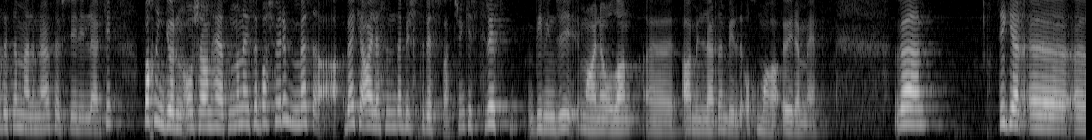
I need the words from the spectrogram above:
Adətən müəllimlərə tövsiyə edirlər ki, Baxın görün o uşağın həyatında nəsə baş verib, bəs bəlkə ailəsində bir stress var. Çünki stress birinci mane olan ə, amillərdən biridir oxumağa, öyrənməyə. Və Digər ə, e, ə, e,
